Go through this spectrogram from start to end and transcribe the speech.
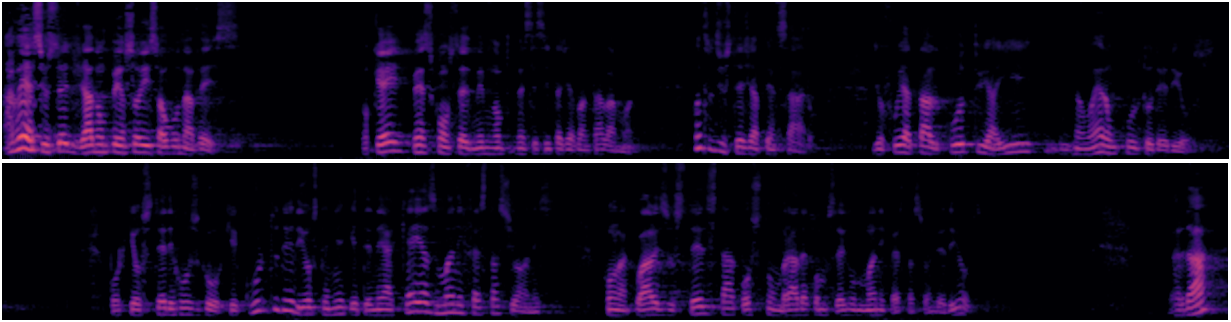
A ver se você já não pensou isso alguma vez. Ok? Pense com você mesmo, não necessita levantar a mão. Quantos de vocês já pensaram? Eu fui a tal culto e aí não era um culto de Deus porque você juzgou que culto de Deus tinha que ter aquelas manifestações com as quais você está acostumbrada como sendo manifestação de Deus. Verdade?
